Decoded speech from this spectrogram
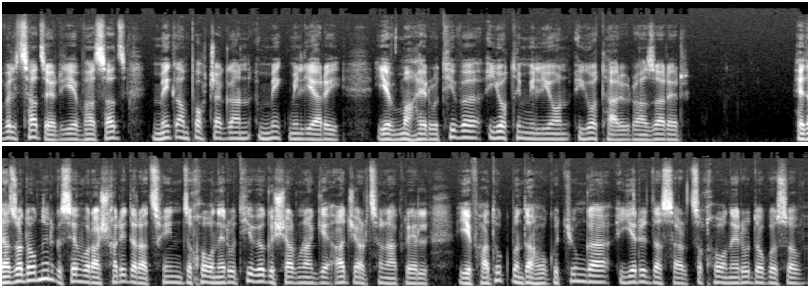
ավելցած էր եւ հասած 1.1 միլիարդի եւ մահերու թիվը 7 միլիոն 700 հազար էր։ Հետազոտողներ գսեն, որ աշխարհի դարածքին ծխողներու թիվը կշարունակի աճ արձանագրել եւ հատուկ մտահոգություն կա երիտասարդ ծխողներու դոգոսով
